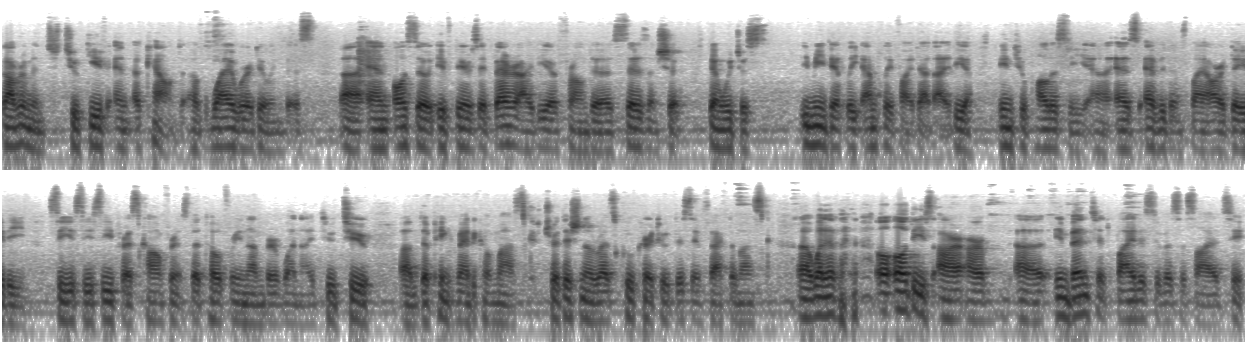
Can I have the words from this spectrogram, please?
government to give an account of why we're doing this. Uh, and also, if there's a better idea from the citizenship, then we just immediately amplify that idea into policy, uh, as evidenced by our daily CECC press conference, the toll-free number 1922, uh, the pink medical mask, traditional rice cooker to disinfect the mask, uh, whatever. all, all, these are, are uh, invented by the civil society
